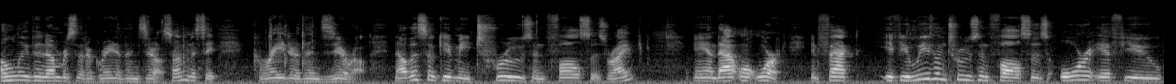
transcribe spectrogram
only the numbers that are greater than 0. So I'm going to say greater than 0. Now this will give me trues and falses, right? And that won't work. In fact, if you leave them trues and falses, or if you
